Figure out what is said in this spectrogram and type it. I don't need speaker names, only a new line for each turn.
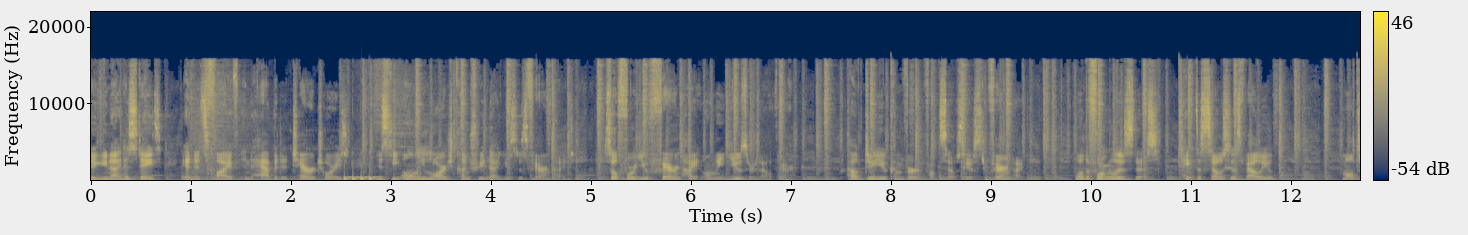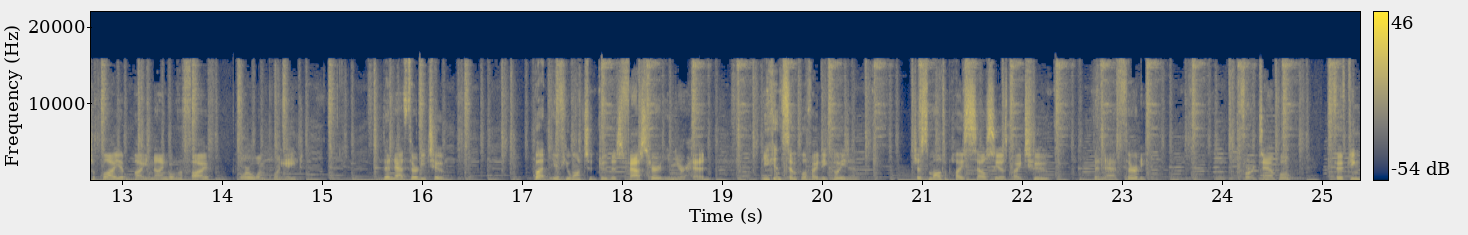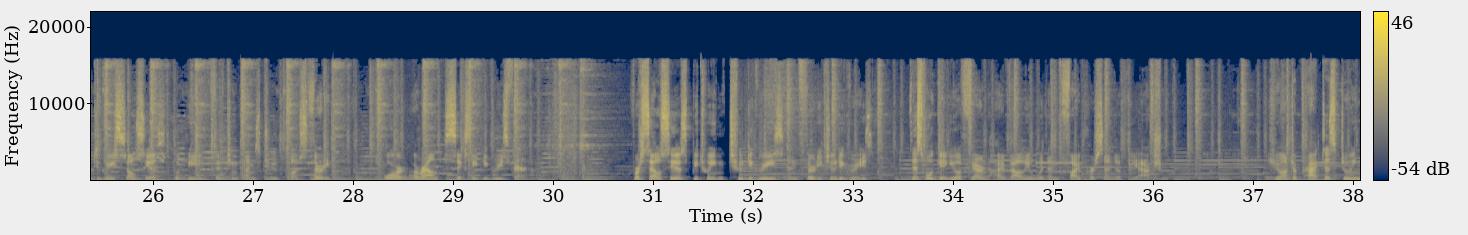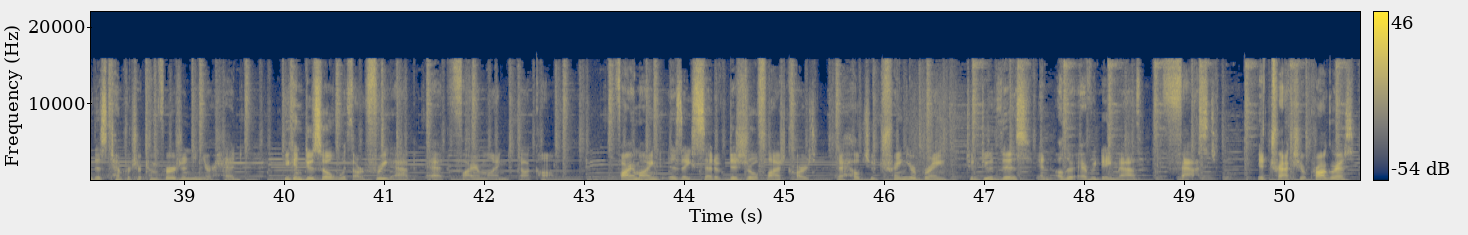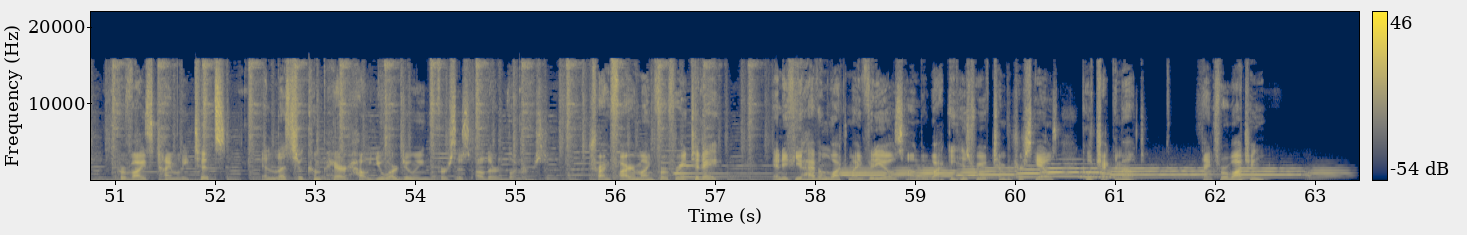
The United States and its five inhabited territories is the only large country that uses Fahrenheit. So for you Fahrenheit only users out there, how do you convert from Celsius to Fahrenheit? Well, the formula is this. Take the Celsius value, multiply it by 9 over 5, or 1.8, then add 32. But if you want to do this faster in your head, you can simplify the equation. Just multiply Celsius by 2, then add 30. For example, 15 degrees Celsius would be 15 times 2 plus 30, or around 60 degrees Fahrenheit. For Celsius between 2 degrees and 32 degrees, this will get you a Fahrenheit value within 5% of the actual. If you want to practice doing this temperature conversion in your head, you can do so with our free app at fyremind.com. Fyremind is a set of digital flashcards that helps you train your brain to do this and other everyday math fast. It tracks your progress, provides timely tips, and lets you compare how you are doing versus other learners. Try Fyremind for free today. And if you haven't watched my videos on the wacky history of temperature scales, go check them out. Thanks for watching.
